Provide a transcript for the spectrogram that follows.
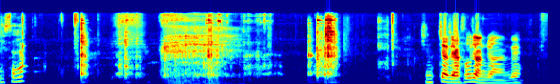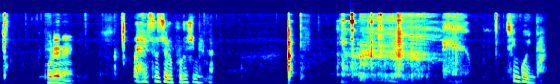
맛있어요? 진짜 제가 소주 안 좋아하는데 부르네. 에 수주를 부르십니까? 친구인다.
